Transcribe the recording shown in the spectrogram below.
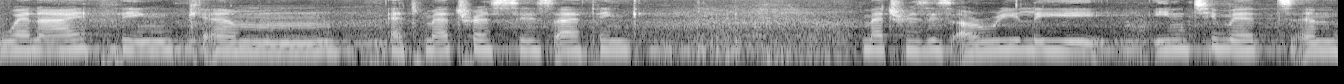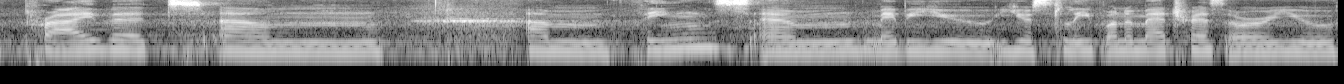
when I think um, at mattresses, I think mattresses are really intimate and private um, um, things. Um, maybe you, you sleep on a mattress, or you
